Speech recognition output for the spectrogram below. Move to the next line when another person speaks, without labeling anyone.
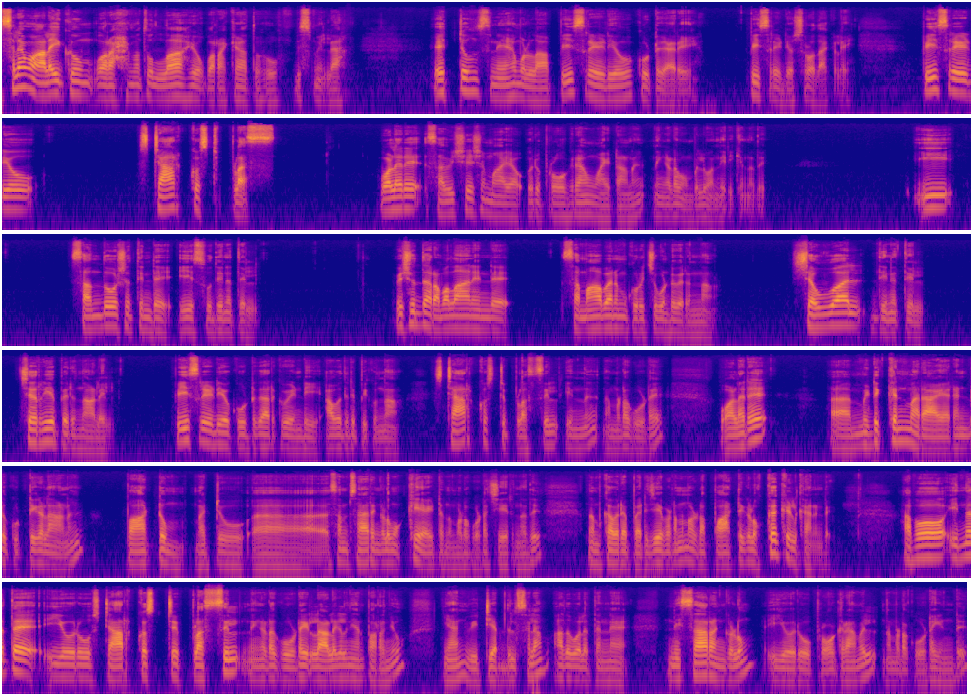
അസ്സാം അലൈക്കും വറഹമത്തല്ലാഹി വബർക്കാത്തുഹു ബിസ്മില്ല. ഏറ്റവും സ്നേഹമുള്ള പീസ് റേഡിയോ കൂട്ടുകാരെ പീസ് റേഡിയോ ശ്രോതാക്കളെ peace radio star quest plus വളരെ സവിശേഷമായ ഒരു പ്രോഗ്രാമുമായിട്ടാണ് നിങ്ങളുടെ മുമ്പിൽ വന്നിരിക്കുന്നത്. ഈ സന്തോഷത്തിന്റെ ഈ സുദിനത്തിൽ വിശുദ്ധ റമദാനിന്റെ സമാപനം കുറിച്ചു കൊണ്ടുവരുന്ന ഷവ്വാൽ ദിനത്തിൽ ചെറിയ പെരുന്നാളിൽ പീസ് റേഡിയോ കൂട്ടുകാർക്ക് വേണ്ടി അവതരിപ്പിക്കുന്ന സ്റ്റാർ ക്വസ്റ്റ് പ്ലസ്സിൽ ഇന്ന് നമ്മുടെ കൂടെ വളരെ മിടുക്കന്മാരായ രണ്ട് കുട്ടികളാണ് പാട്ടും മറ്റു സംസാരങ്ങളും ഒക്കെ ആയിട്ട് നമ്മുടെ കൂടെ ചേരുന്നത്. നമുക്കവരെ പരിചയപ്പെടണം. അവരുടെ പാട്ടുകളൊക്കെ കേൾക്കാനുണ്ട്. അപ്പോൾ ഇന്നത്തെ ഈ ഒരു സ്റ്റാർ ക്വസ്റ്റ് പ്ലസ്സിൽ നിങ്ങളുടെ കൂടെയുള്ള ആളുകൾ ഞാൻ പറഞ്ഞു. ഞാൻ വി ടി അബ്ദുൽ സലാം. അതുപോലെ തന്നെ നിസാർ ഈ ഒരു പ്രോഗ്രാമിൽ നമ്മുടെ കൂടെയുണ്ട്.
